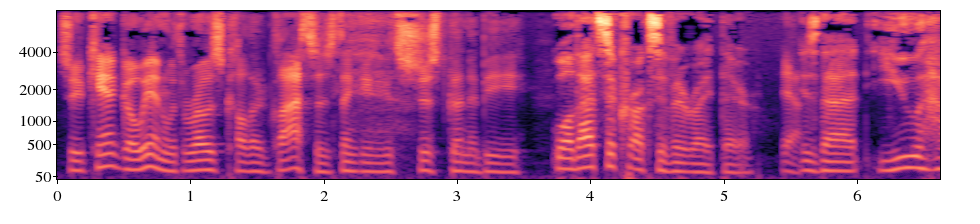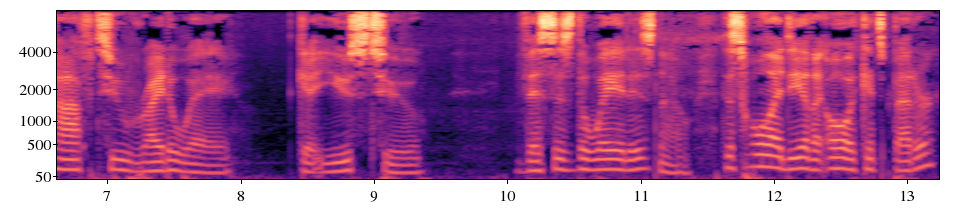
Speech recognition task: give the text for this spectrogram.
So you can't go in with rose colored glasses thinking it's just gonna be Well, that's the crux of it right there. Yeah. Is that you have to right away get used to this is the way it is now. This whole idea that oh, it gets better.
